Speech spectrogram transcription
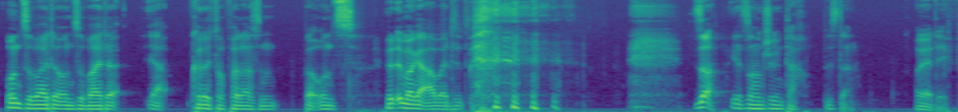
und so weiter und so weiter. Ja, könnt euch drauf verlassen. Bei uns wird immer gearbeitet. so, jetzt noch einen schönen Tag. Bis dann. Euer Dave.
